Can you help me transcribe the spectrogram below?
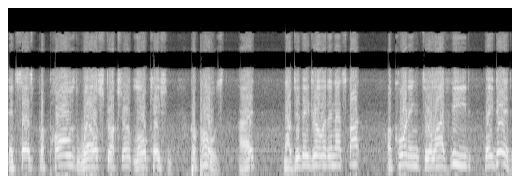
It says proposed well structure location. Proposed. Alright? Now, did they drill it in that spot? According to the live feed, they did.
